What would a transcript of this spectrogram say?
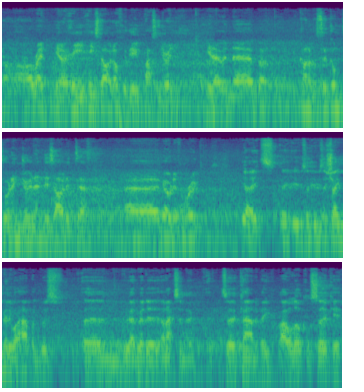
uh, I read, you know, he, he started off with you passengering, you know, and uh, but kind of succumbed to an injury and then decided to uh, go a different route. Yeah, it's it, it, was a, it was a shame really. What happened was um, we had, we had a, an accident at uh, Carnaby, our local circuit,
